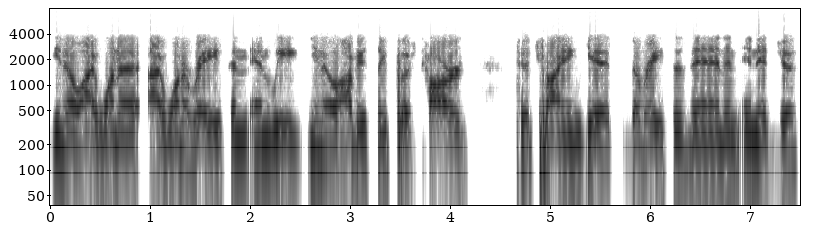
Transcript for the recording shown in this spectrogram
you know I want to I want to race and and we you know obviously pushed hard to try and get the races in and and it just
